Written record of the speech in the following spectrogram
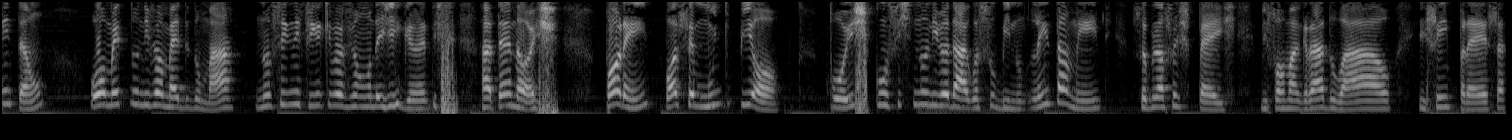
Então, o aumento do nível médio do mar não significa que vai vir uma onda gigante até nós. Porém, pode ser muito pior, pois consiste no nível da água subindo lentamente sobre nossos pés, de forma gradual e sem pressa,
